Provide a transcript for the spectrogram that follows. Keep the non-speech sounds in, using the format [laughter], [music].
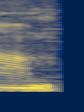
um,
